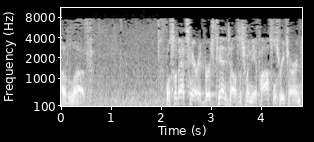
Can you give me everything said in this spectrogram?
of love. Well, so that's Herod. Verse 10 tells us when the apostles returned,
